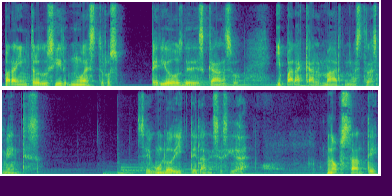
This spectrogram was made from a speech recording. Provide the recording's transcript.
para introducir nuestros periodos de descanso y para calmar nuestras mentes según lo dicte la necesidad. No obstante,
